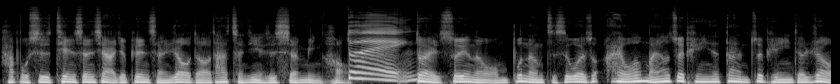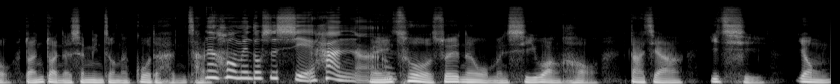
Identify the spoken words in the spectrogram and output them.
它不是天生下来就变成肉的哦，它曾经也是生命，哈。对对，所以呢，我们不能只是为了说，哎，我要买到最便宜的蛋、最便宜的肉，短短的生命中呢过得很惨。那后面都是血汗呐、啊。没错，所以呢，我们希望哈，大家一起。用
